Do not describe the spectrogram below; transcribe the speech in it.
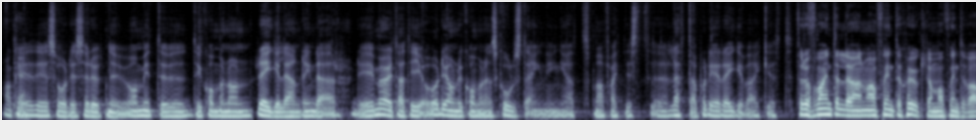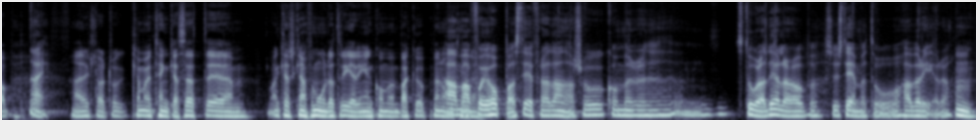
Okej. Det, det är så det ser ut nu om inte det kommer någon regeländring där. Det är möjligt att det gör det om det kommer en skolstängning, att man faktiskt eh, lättar på det regelverket. För då får man inte lön, man får inte sjuklön, man får inte vab. Nej, Nej, det är klart, då kan man ju tänka sig att eh, man kanske kan förmoda att regeringen kommer backa upp med ja, någonting. man där. får ju hoppas det för att annars så kommer eh, stora delar av systemet att haverera. Mm.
